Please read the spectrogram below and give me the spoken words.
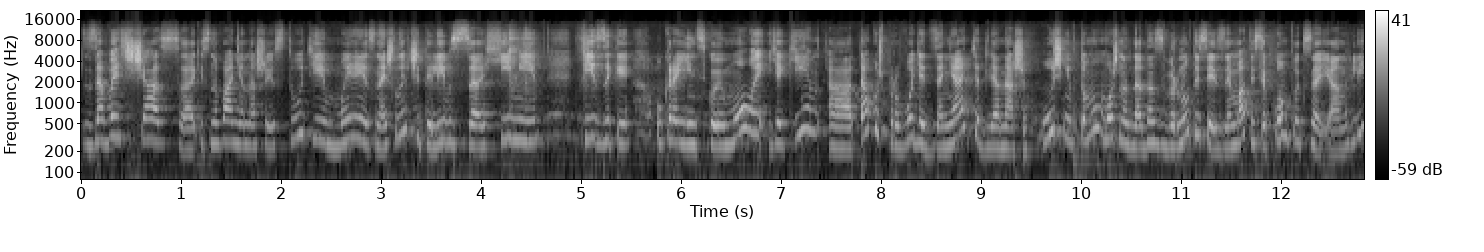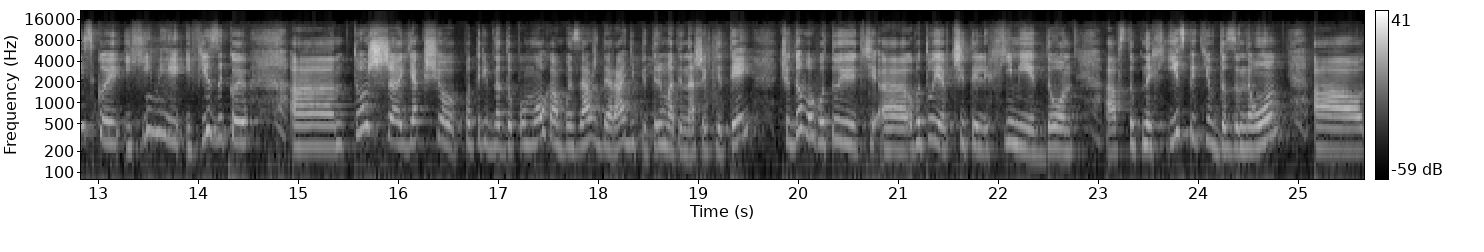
За весь час е, існування нашої студії ми знайшли вчителів з хімії, фізики, української мови, які е, також проводять заняття для наших учнів. Тому можна до нас звернутися і займатися комплексно і англійською, і хімією, і фізикою. Е, Тож, якщо потрібна допомога, ми завжди раді підтримати наших дітей. Чудово готують, готує вчитель хімії до вступних іспитів, до ЗНО. А,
